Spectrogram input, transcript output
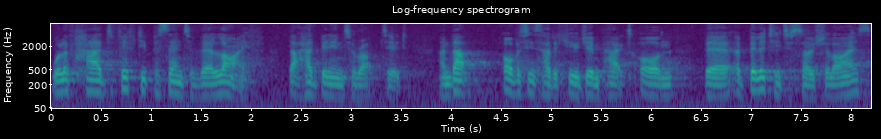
will have had 50% of their life that had been interrupted. And that obviously has had a huge impact on their ability to socialise,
